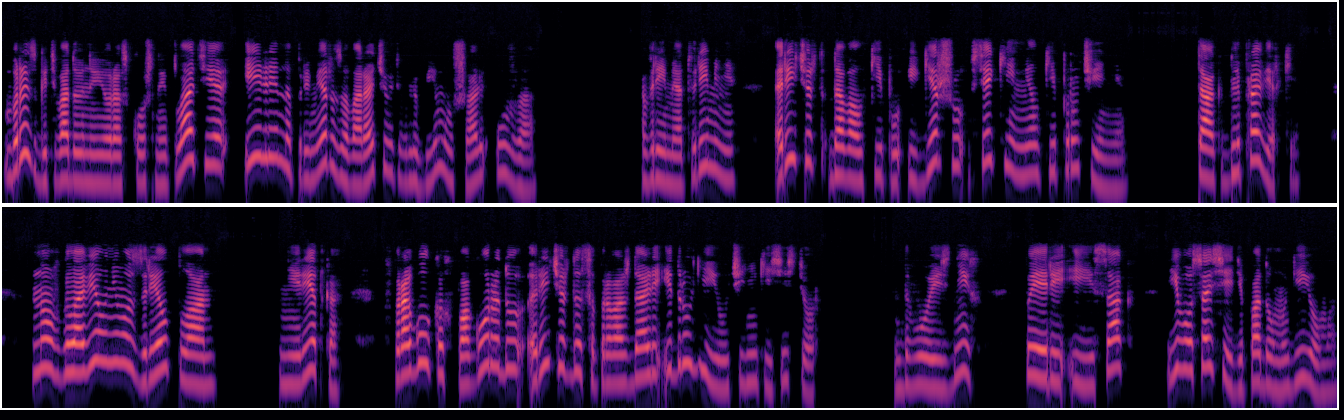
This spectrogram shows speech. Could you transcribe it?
брызгать водой на ее роскошные платья или, например, заворачивать в любимую шаль ужа. Время от времени Ричард давал Кипу и Гершу всякие мелкие поручения. Так, для проверки. Но в голове у него зрел план. Нередко в прогулках по городу Ричарда сопровождали и другие ученики сестер. Двое из них Перри и Исаак, его соседи по дому Гийома,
